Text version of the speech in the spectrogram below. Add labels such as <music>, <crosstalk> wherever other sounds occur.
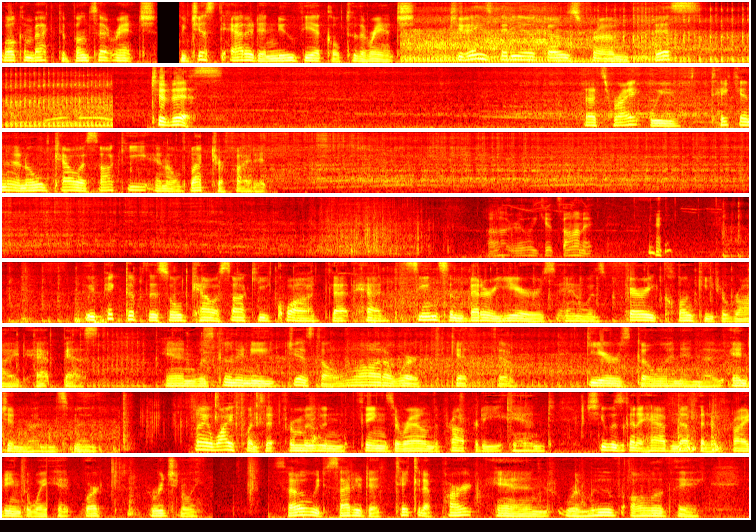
Welcome back to Boneset Ranch. We just added a new vehicle to the ranch. Today's video goes from this to this. That's right, we've taken an old Kawasaki and electrified it. Oh, it really gets on it. <laughs> We picked up this old Kawasaki quad that had seen some better years and was very clunky to ride at best, and was going to need just a lot of work to get the gears going and the engine running smooth. My wife wants it for moving things around the property, and she was going to have nothing of riding the way it worked originally. So we decided to take it apart and remove all of the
